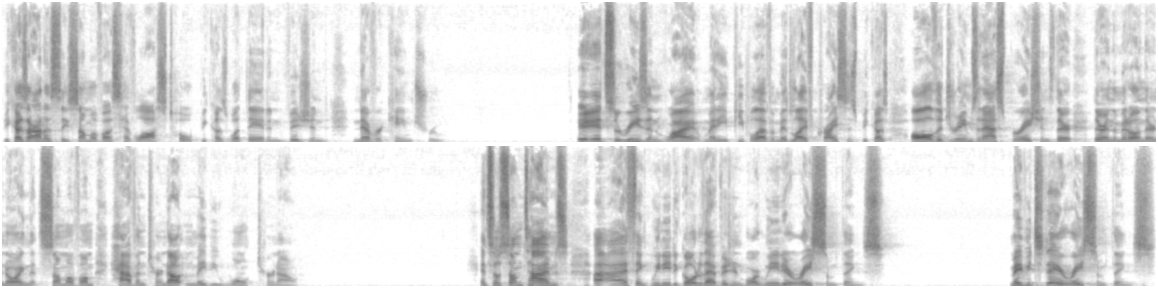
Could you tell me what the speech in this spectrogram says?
Because honestly, some of us have lost hope because what they had envisioned never came true. It's the reason why many people have a midlife crisis because all the dreams and aspirations, they're, they're in the middle and they're knowing that some of them haven't turned out and maybe won't turn out. And so sometimes I think we need to go to that vision board. We need to erase some things. Maybe today, erase some things.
